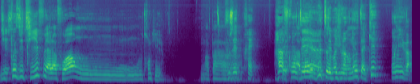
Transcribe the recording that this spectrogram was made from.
Donc, positif, mais à la fois, on, on- tranquille. On va pas. Vous êtes prêts Eh, à ah affronter bah, écoute, euh, moi, je vais en 2024 au taquet. On y va,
